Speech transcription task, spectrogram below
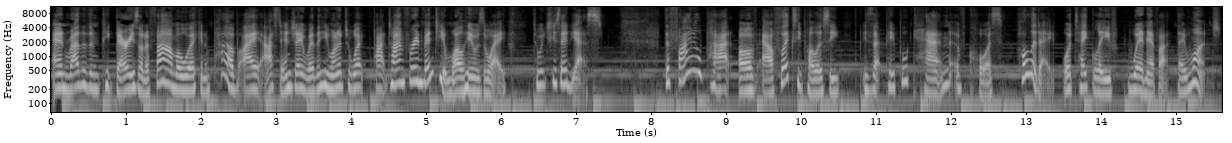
And rather than pick berries on a farm or work in a pub, I asked NJ whether he wanted to work part time for Inventium while he was away, to which he said yes. The final part of our flexi policy is that people can, of course, holiday or take leave whenever they want.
